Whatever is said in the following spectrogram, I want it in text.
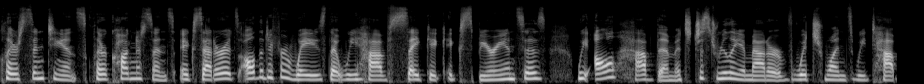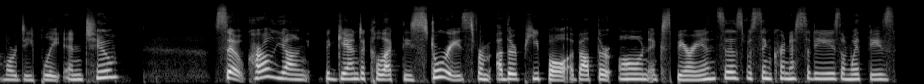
clairsentience, claircognizance, etc. It's all the different ways that we have psychic experiences. We all have them. It's just really a matter of which ones we tap more deeply into. So, Carl Jung began to collect these stories from other people about their own experiences with synchronicities and with these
